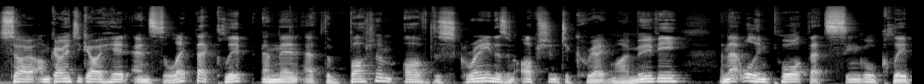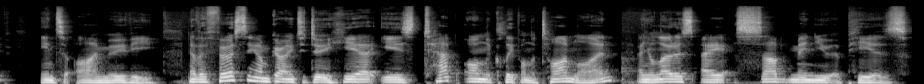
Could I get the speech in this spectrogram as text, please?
So I'm going to go ahead and select that clip and then at the bottom of the screen, there's an option to create my movie and that will import that single clip into iMovie. Now the first thing I'm going to do here is tap on the clip on the timeline and you'll notice a sub menu appears.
